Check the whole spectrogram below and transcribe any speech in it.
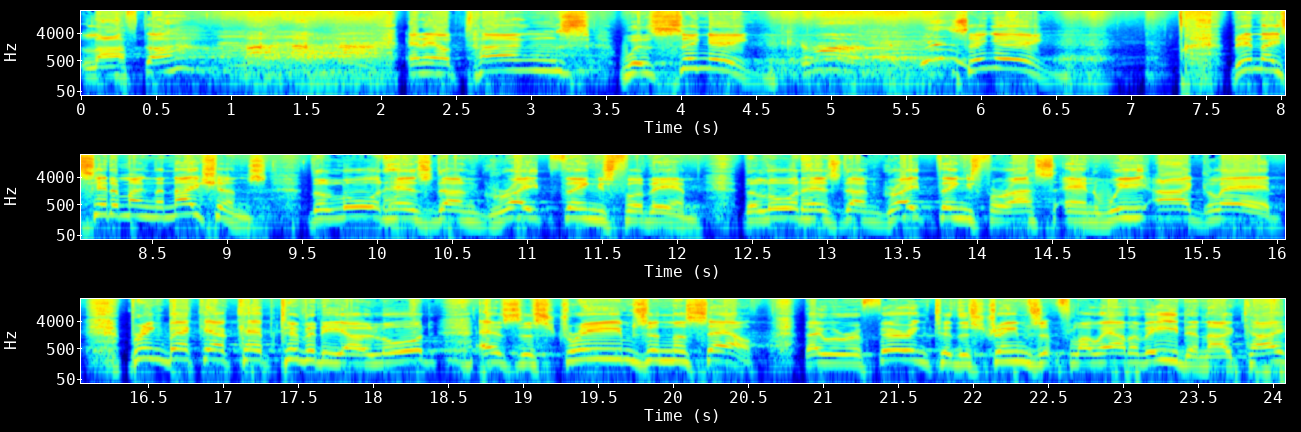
laughter, and our tongues with singing. Come on. Singing. Then they said among the nations, The Lord has done great things for them. The Lord has done great things for us, and we are glad. Bring back our captivity, O Lord, as the streams in the south. They were referring to the streams that flow out of Eden, okay,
